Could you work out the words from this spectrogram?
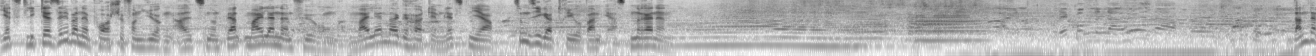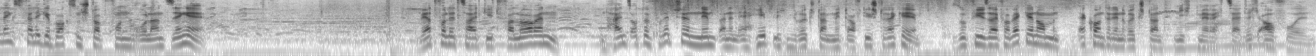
Jetzt liegt der silberne Porsche von Jürgen Alzen und Bernd Mailänder in Führung. Mailänder gehörte im letzten Jahr zum Siegertrio beim ersten Rennen. Dann der längstfällige Boxenstopp von Roland Senge. Wertvolle Zeit geht verloren und Heinz-Otto Fritsche nimmt einen erheblichen Rückstand mit auf die Strecke. So viel sei vorweggenommen, er konnte den Rückstand nicht mehr rechtzeitig aufholen.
